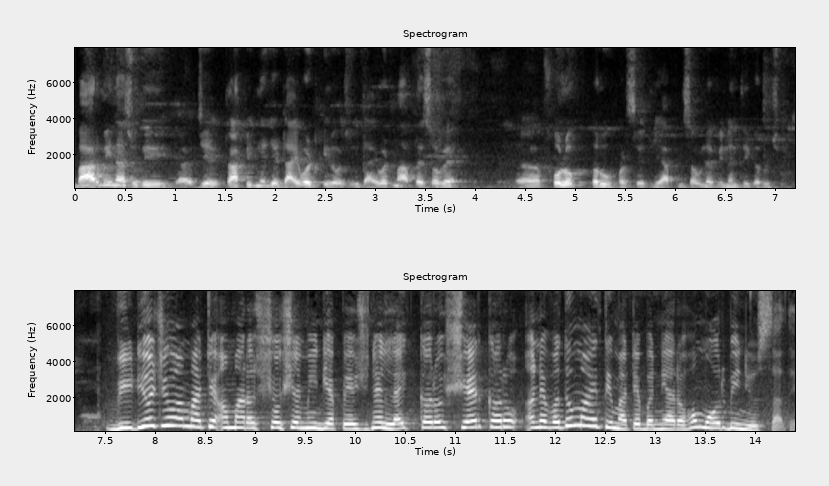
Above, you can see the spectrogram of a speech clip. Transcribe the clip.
બાર મહિના સુધી જે ટ્રાફિકને જે ડાયવર્ટ કર્યો છે ડાયવર્ટમાં આપણે સૌએ ફોલો કરવું પડશે એટલી આપની સૌને વિનંતી કરું છું. વીડિયો જોવા માટે અમારા સોશિયલ મીડિયા પેજને લાઇક કરો શેર કરો અને વધુ માહિતી માટે બન્યા રહો મોરબી ન્યૂઝ સાથે.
